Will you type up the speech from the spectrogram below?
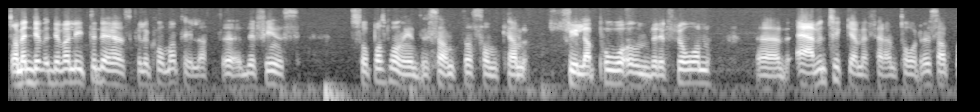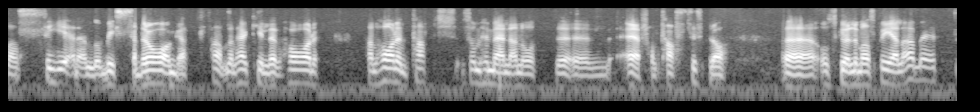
Ja, men det, det var lite det jag skulle komma till. Att eh, det finns så pass många intressanta som kan fylla på underifrån. Även tycker jag med Ferran Torres att man ser ändå vissa drag. Att fan, den här killen har, han har en touch som emellanåt är fantastiskt bra. Uh, och skulle man spela med ett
